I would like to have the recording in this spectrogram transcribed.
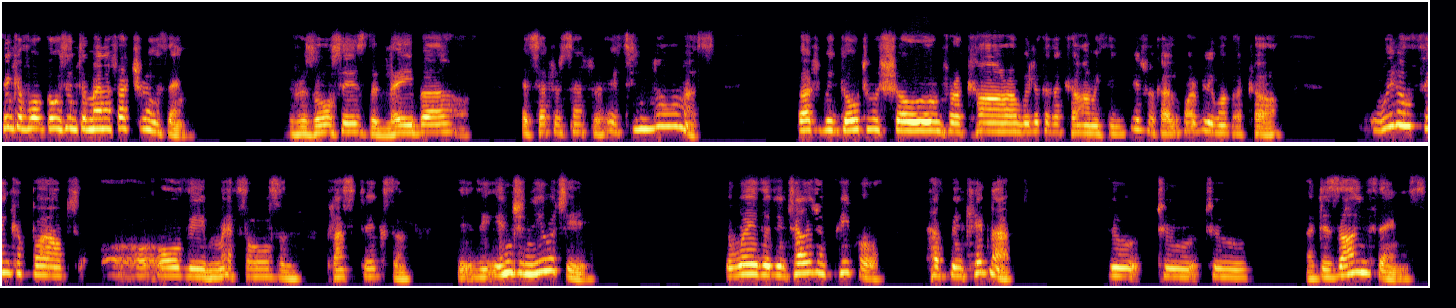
Think of what goes into manufacturing a thing. The resources, the labor, etc., etc. It's enormous. But we go to a showroom for a car and we look at the car and we think, beautiful car, I really want that car we don't think about all the metals and plastics and the, the ingenuity, the way that intelligent people have been kidnapped to, to, to uh, design things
